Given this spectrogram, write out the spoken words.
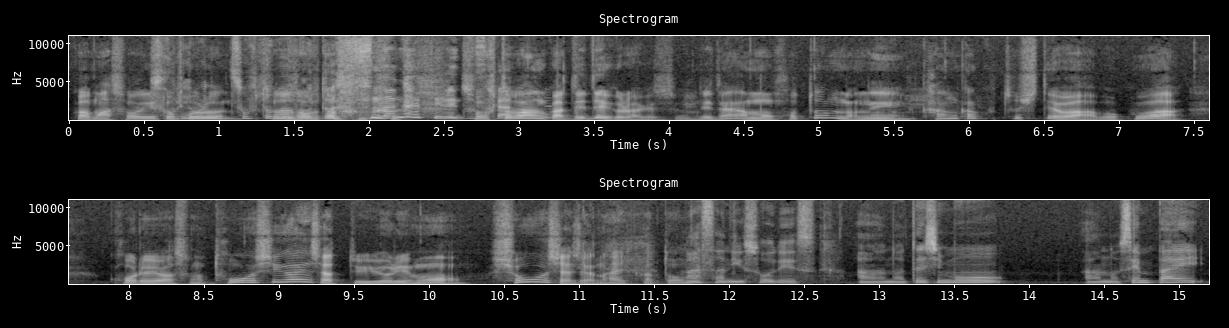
とかまあそういうところ。ソフトバンクとつながってるんソフトバンクは出てくるわけですよ。でだからもうほとんどね感覚としては僕はこれはその投資会社というよりも商社じゃないかと。まさにそうです。あの私もあの先輩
